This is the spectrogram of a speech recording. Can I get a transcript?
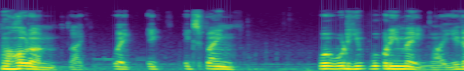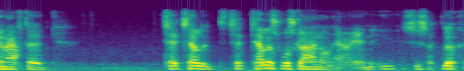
well, hold on, like wait, e- explain. What, what do you what do you mean? Like you're gonna have to t- tell t- tell us what's going on, Harry. And he's just like, look,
